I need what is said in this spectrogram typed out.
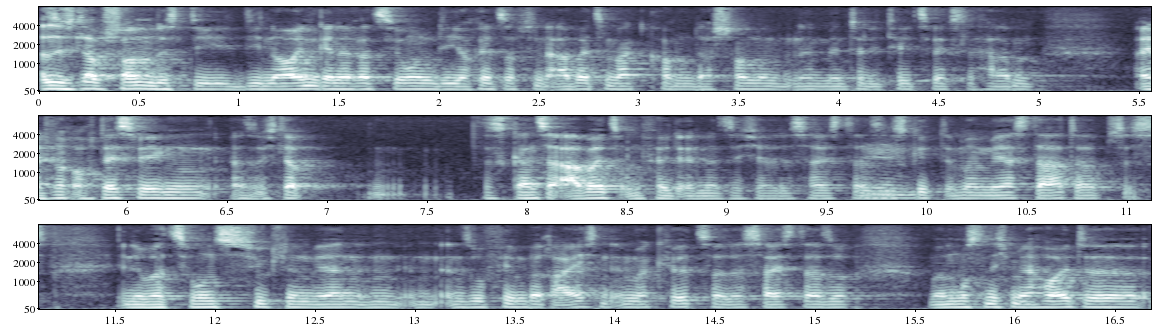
Also ich glaube schon, dass die, die neuen Generationen, die auch jetzt auf den Arbeitsmarkt kommen, da schon einen Mentalitätswechsel haben. Einfach auch deswegen, also ich glaube, das ganze Arbeitsumfeld ändert sich ja. Das heißt also, mhm. es gibt immer mehr Startups, es, Innovationszyklen werden in, in, in, so vielen Bereichen immer kürzer. Das heißt also, man muss nicht mehr heute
